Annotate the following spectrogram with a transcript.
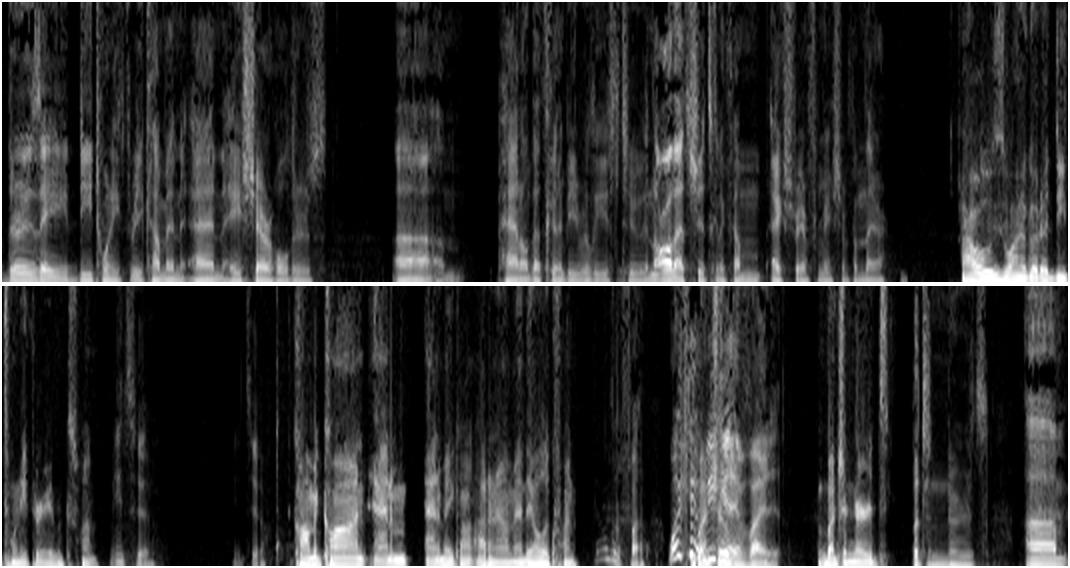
there is a D twenty three coming and a shareholders, um, panel that's going to be released too, and all that shit's going to come extra information from there. I always want to go to D twenty three. It looks fun. Me too. Me too. Comic Con, anim, Anime Con. I don't know, man. They all look fun. They all look fun. Why can't we Bunch get invited? A bunch of nerds. bunch of nerds. Um,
